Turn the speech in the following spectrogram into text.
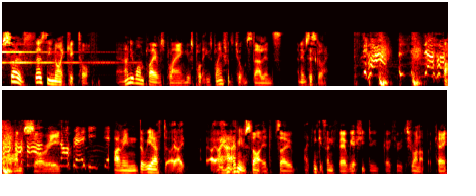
So Thursday night kicked off, and only one player was playing. He was pl- he was playing for the Chiltern Stallions, and it was this guy. Oh, I'm sorry. I mean, that we have to. I, I, I haven't even started, so I think it's only fair we actually do go through this run up. Okay?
